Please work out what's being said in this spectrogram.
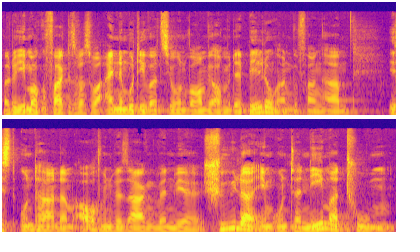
weil du eben auch gefragt hast, was war eine Motivation, warum wir auch mit der Bildung angefangen haben, ist unter anderem auch, wenn wir sagen, wenn wir Schüler im Unternehmertum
